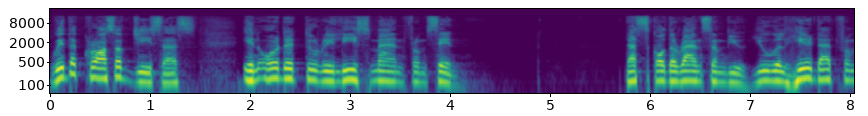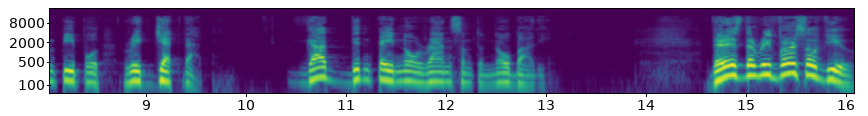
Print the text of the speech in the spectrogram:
with the cross of Jesus in order to release man from sin. That's called the ransom view. You will hear that from people. Reject that. God didn't pay no ransom to nobody. There is the reversal view.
